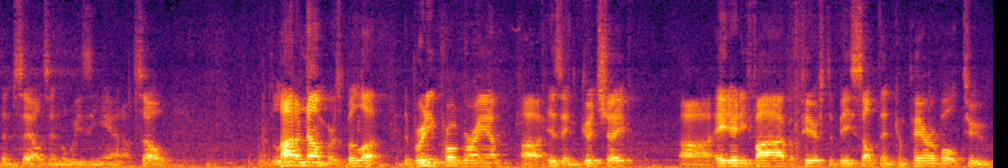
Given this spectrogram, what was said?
themselves in Louisiana. So, a lot of numbers, but look, the breeding program uh, is in good shape. Uh, 885 appears to be something comparable to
